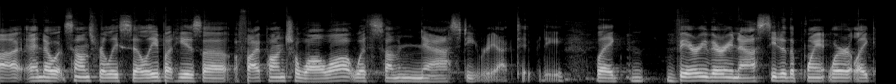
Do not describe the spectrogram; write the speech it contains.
Uh, I know it sounds really silly, but he's a, a five pound chihuahua with some nasty reactivity. Like, very, very nasty to the point where, like,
